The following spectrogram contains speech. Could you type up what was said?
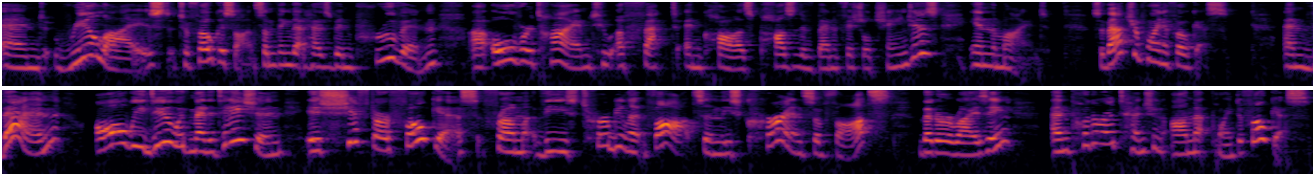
and realized to focus on, something that has been proven uh, over time to affect and cause positive beneficial changes in the mind. So that's your point of focus. And then all we do with meditation is shift our focus from these turbulent thoughts and these currents of thoughts that are arising and put our attention on that point of focus.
